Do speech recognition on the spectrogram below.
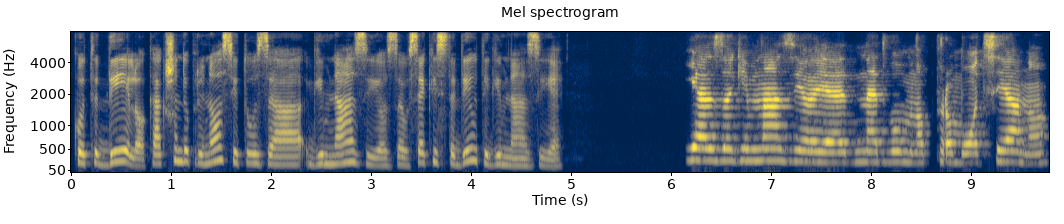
kot delo, kakšen doprinos je to za gimnazijo, za vse, ki ste del te gimnazije. Ja, za gimnazijo je nedvomno promocija. No.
